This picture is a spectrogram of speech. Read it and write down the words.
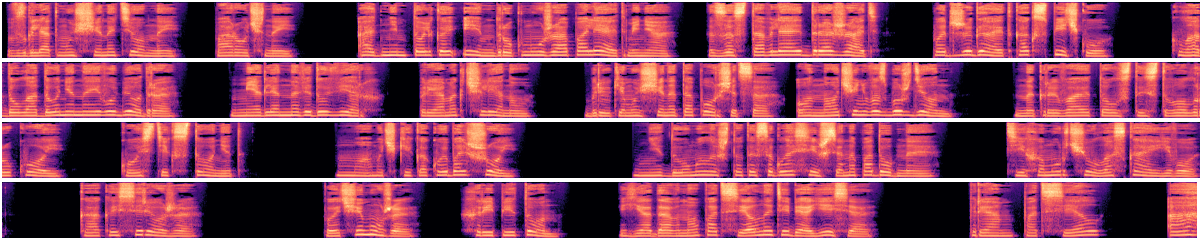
Взгляд мужчины темный, порочный. Одним только им друг мужа опаляет меня, заставляет дрожать, поджигает, как спичку. Кладу ладони на его бедра, медленно веду вверх, прямо к члену. Брюки мужчины топорщатся, он очень возбужден. Накрываю толстый ствол рукой. Костик стонет. «Мамочки, какой большой!» «Не думала, что ты согласишься на подобное». Тихо мурчу, лаская его. Как и Сережа. «Почему же?» — хрипит он. «Я давно подсел на тебя, Еся». «Прям подсел? А?»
